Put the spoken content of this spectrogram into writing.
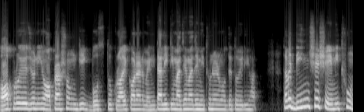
অপ্রয়োজনীয়, অপ্রাসঙ্গিক বস্তু ক্রয় করার মেন্টালিটি মাঝে মাঝে মিথুনের মধ্যে তৈরি হয়। তবে দিন শেষে মিথুন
